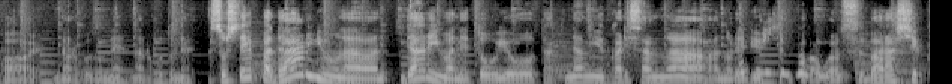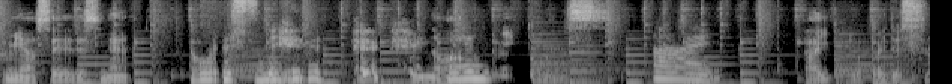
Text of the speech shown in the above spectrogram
はい、なるほどね、なるほどね。そしてやっぱダーリンは、ダーリンはネトウヨ滝波ゆかりさんがあのレビューしてるとか、これ素晴らしい組み合わせですね。そうですね。こういうのは本当にいいと思います。はい。はい、了解です。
